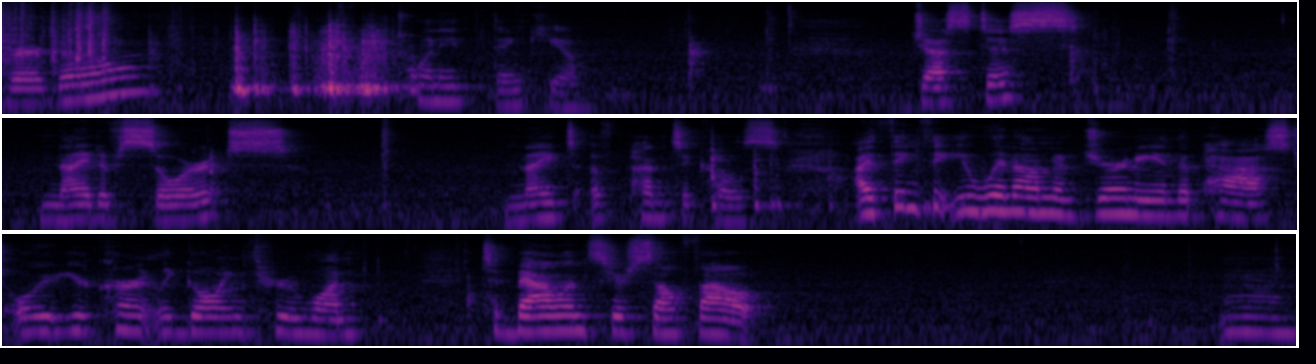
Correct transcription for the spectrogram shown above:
Virgo, 20, thank you. Justice, Knight of Swords, Knight of Pentacles. I think that you went on a journey in the past or you're currently going through one to balance yourself out. Mm.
